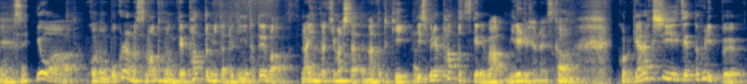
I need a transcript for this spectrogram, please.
なんですね。要はこの僕らのスマートフォンってパッと見た時に例えば LINE が来ましたってなった時ディスプレイパッとつければ見れるじゃないですか、はい。この Galaxy Z フリップ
